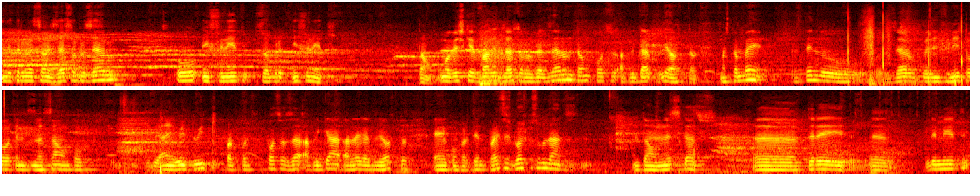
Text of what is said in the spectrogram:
indeterminações 0 sobre 0 ou infinito sobre infinito. Então, uma vez que é válido 0 sobre 0, então posso aplicar L'Hospital. Mas também, tendo 0 vezes infinito ou outra indeterminação um pouco o intuito para que possa usar, aplicar a regra de L'Hospital é convertendo para essas duas possibilidades. Então, nesse caso, uh, terei uh, limite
